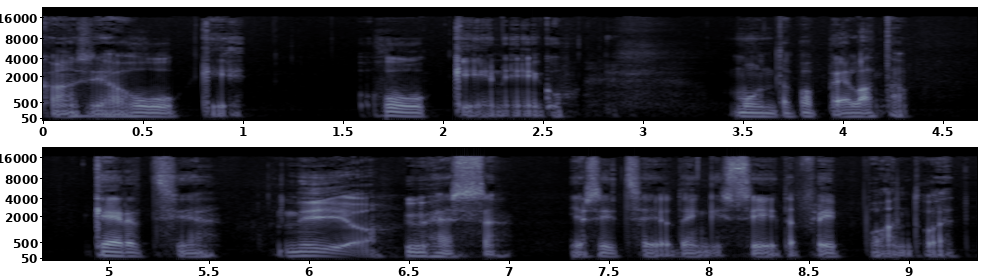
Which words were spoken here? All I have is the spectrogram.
kans ihan huukkiin, huukkiin niin kuin mun tapa pelata kertsiä Niin joo. yhdessä. Ja sitten se jotenkin siitä flippaantui, että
